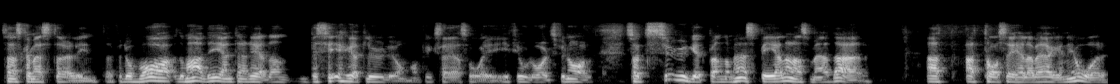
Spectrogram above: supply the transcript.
svenska mästare eller inte. För de, var, de hade egentligen redan besegrat Luleå, om man fick säga så, i, i fjolårets final. Så att suget bland de här spelarna som är där, att, att ta sig hela vägen i år,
